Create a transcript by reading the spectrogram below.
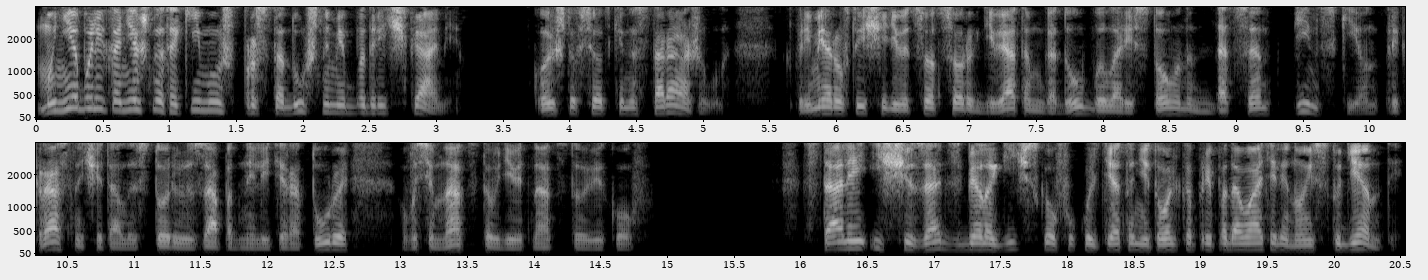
Мы не были, конечно, такими уж простодушными бодрячками. Кое-что все-таки настораживало. К примеру, в 1949 году был арестован доцент Пинский. Он прекрасно читал историю западной литературы XVIII-XIX веков. Стали исчезать с биологического факультета не только преподаватели, но и студенты.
